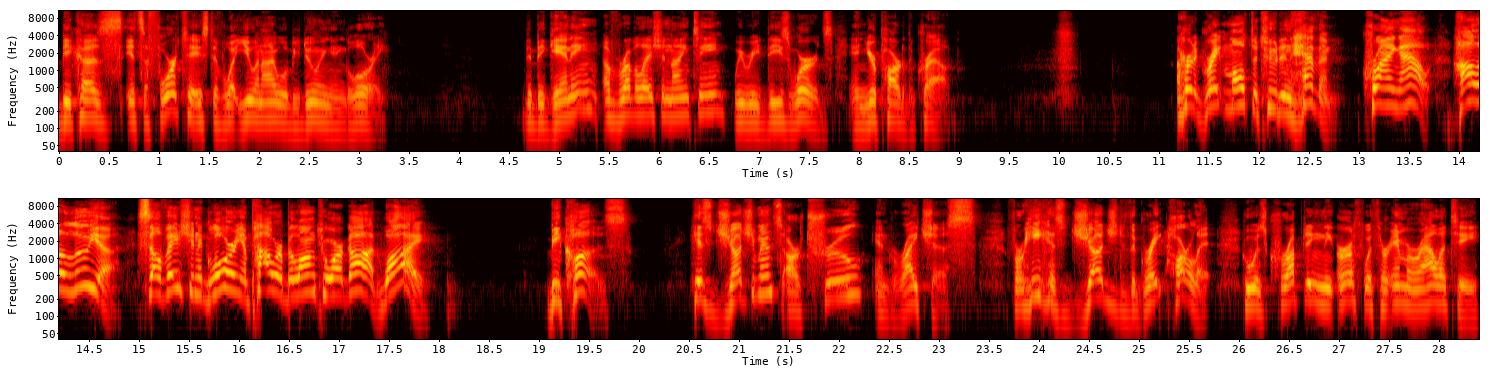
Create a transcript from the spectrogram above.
because it's a foretaste of what you and I will be doing in glory the beginning of Revelation 19, we read these words, and you're part of the crowd. I heard a great multitude in heaven crying out, Hallelujah! Salvation and glory and power belong to our God. Why? Because his judgments are true and righteous. For he has judged the great harlot who is corrupting the earth with her immorality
